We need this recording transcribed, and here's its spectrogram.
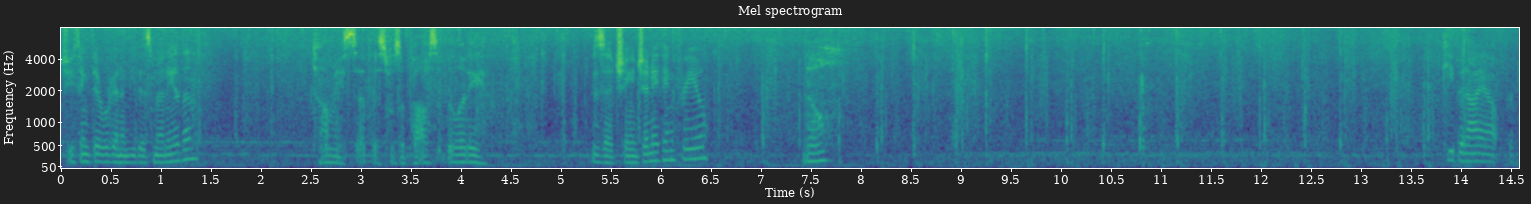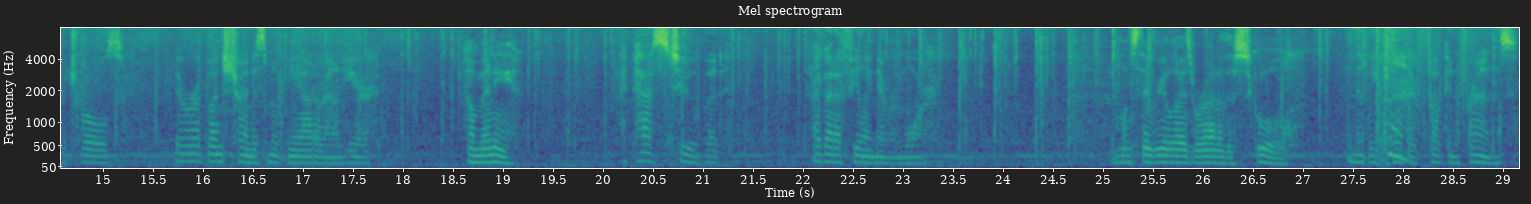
Do you think there were gonna be this many of them? Tommy said this was a possibility. Does that change anything for you? No? Keep an eye out for patrols. There were a bunch trying to smoke me out around here. How many? I passed two, but I got a feeling there were more. And once they realize we're out of the school, And that we killed their fucking friends.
